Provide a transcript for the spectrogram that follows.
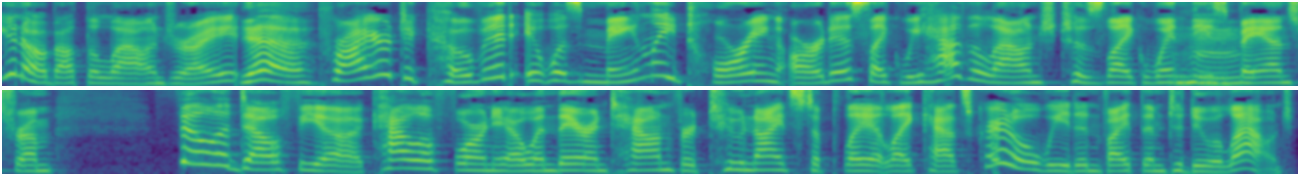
You know about the lounge, right? Yeah. Prior to COVID, it was mainly touring artists. Like we had the lounge because like when these Mm-hmm. bands from Philadelphia, California, when they're in town for two nights to play at like Cat's Cradle, we'd invite them to do a lounge.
